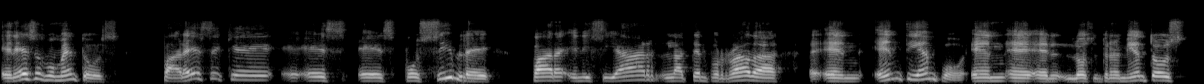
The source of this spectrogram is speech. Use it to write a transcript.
en esos momentos parece que es, es posible para iniciar la temporada en, en tiempo, en, eh, los entrenamientos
